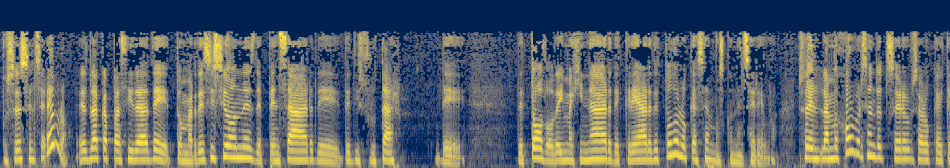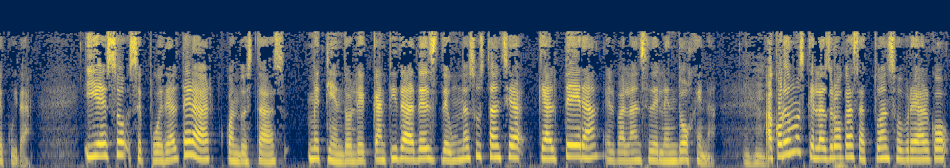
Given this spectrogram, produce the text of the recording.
Pues es el cerebro, es la capacidad de tomar decisiones, de pensar, de, de disfrutar, de, de todo, de imaginar, de crear, de todo lo que hacemos con el cerebro. Entonces, la mejor versión de tu cerebro es algo que hay que cuidar. Y eso se puede alterar cuando estás metiéndole cantidades de una sustancia que altera el balance de la endógena. Acordemos que las drogas actúan sobre algo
